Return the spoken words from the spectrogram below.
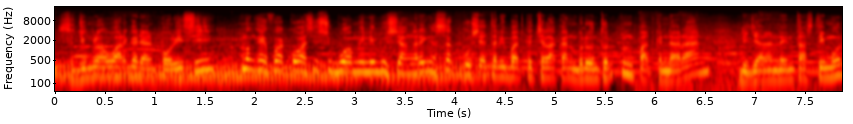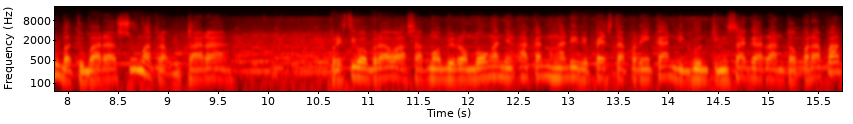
Sejumlah warga dan polisi mengevakuasi sebuah minibus yang ringsek usai terlibat kecelakaan beruntun empat kendaraan di Jalan Lintas Timur Batubara, Sumatera Utara. Peristiwa berawal saat mobil rombongan yang akan menghadiri pesta pernikahan di Gunting Saga Ranto Parapat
